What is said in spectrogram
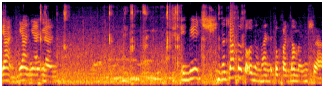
Yan, yan, yan, yan. In which, nagkatotoo naman, natupad naman siya.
